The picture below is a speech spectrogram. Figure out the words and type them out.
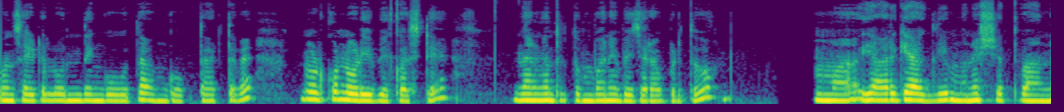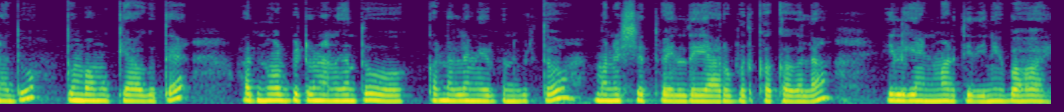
ಒಂದು ಸೈಡಲ್ಲಿ ಒಂದು ಹೆಂಗೆ ಹೋಗುತ್ತಾ ಹಂಗೆ ಹೋಗ್ತಾ ಇರ್ತವೆ. ನೋಡ್ಕೊಂಡು ಹೊಡಿಬೇಕು ಅಷ್ಟೇ. ನನಗಂತೂ ತುಂಬಾ ಬೇಜಾರಾಗ್ಬಿಡ್ತು. ಮ, ಯಾರಿಗೇ ಆಗಲಿ ಮನುಷ್ಯತ್ವ ಅನ್ನೋದು ತುಂಬ ಮುಖ್ಯ ಆಗುತ್ತೆ. ಅದು ನೋಡಿಬಿಟ್ಟು ನನಗಂತೂ ಕಣ್ಣಲ್ಲೇ ನೀರು ಬಂದುಬಿಡ್ತು. ಮನುಷ್ಯತ್ವ ಇಲ್ಲದೆ ಯಾರೂ ಬದುಕೋಕ್ಕಾಗಲ್ಲ. ಇಲ್ಲಿಗೆ ಎಂಡ್ ಮಾಡ್ತಿದ್ದೀನಿ. ಬಾಯ್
